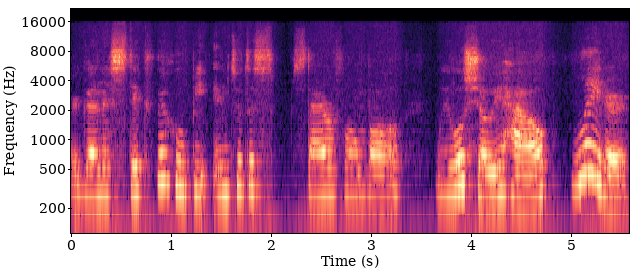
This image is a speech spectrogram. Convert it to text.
You're going to stick the hoopy into the styrofoam ball. We will show you how later.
